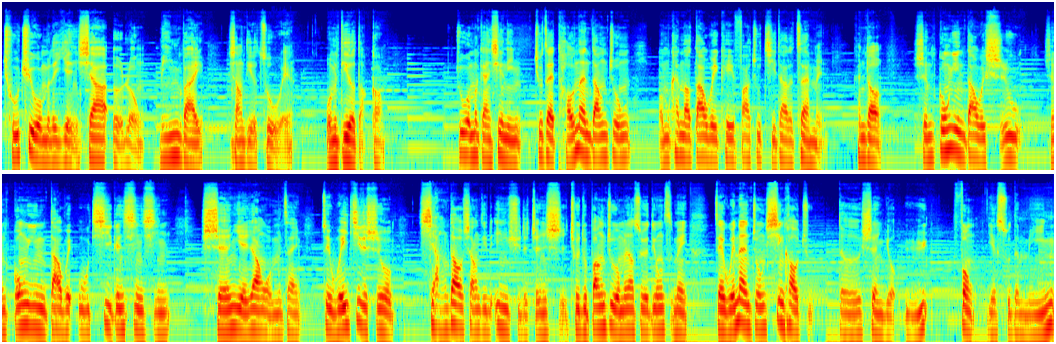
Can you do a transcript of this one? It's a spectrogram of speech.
除去我们的眼瞎耳聋，明白上帝的作为。我们低头祷告，主，我们感谢您。就在逃难当中，我们看到大卫可以发出极大的赞美，看到神供应大卫食物，神供应大卫武器跟信心。神也让我们在最危机的时候想到上帝的应许的真实，求主帮助我们，让所有弟兄姊妹在危难中信靠主，得胜有余。奉耶稣的名，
